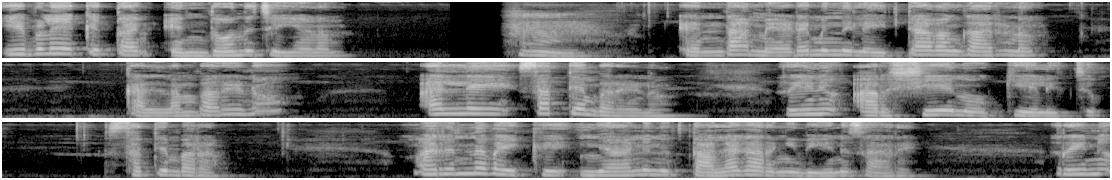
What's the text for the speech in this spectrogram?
ഇവളെയൊക്കെ താൻ എന്തോന്ന് ചെയ്യണം? എന്താ മേഡം ഇന്ന് ലേറ്റാവാൻ കാരണം? കള്ളം പറയണോ? അല്ലേ സത്യം പറയണോ? റീനു അർഷിയെ നോക്കി എളിച്ചു. സത്യം പറ. വരുന്ന വൈക്ക് ഞാനൊന്ന് തല കറങ്ങി വീണു സാറേ. റീനു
